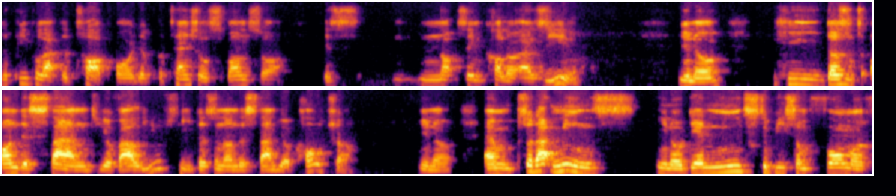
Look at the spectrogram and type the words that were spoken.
the people at the top or the potential sponsor is not same color as you. You know, he doesn't understand your values. He doesn't understand your culture. You know, um, so that means you know there needs to be some form of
